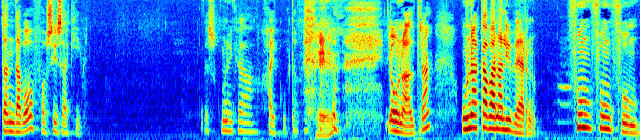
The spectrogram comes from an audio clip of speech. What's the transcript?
tant de bo fossis aquí. És una mica haiku, també. Eh? I una altra. Una cabana a l'hivern, fum, fum, fum,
